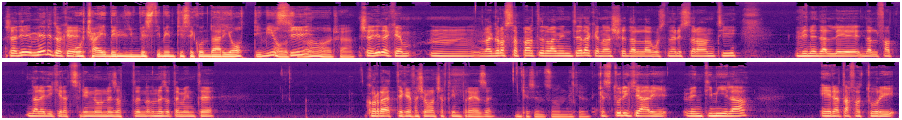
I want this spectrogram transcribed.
c'è da dire in merito che. o c'hai degli investimenti secondari ottimi o Sì. no, cioè... C'è da dire che mh, la grossa parte della lamentela che nasce dalla questione dei ristoranti viene dalle, dal fat- dalle dichiarazioni non, esatte- non esattamente corrette che facevano certe imprese. In che senso non dichiaro? Che se tu dichiari 20.000 e in realtà fatturi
